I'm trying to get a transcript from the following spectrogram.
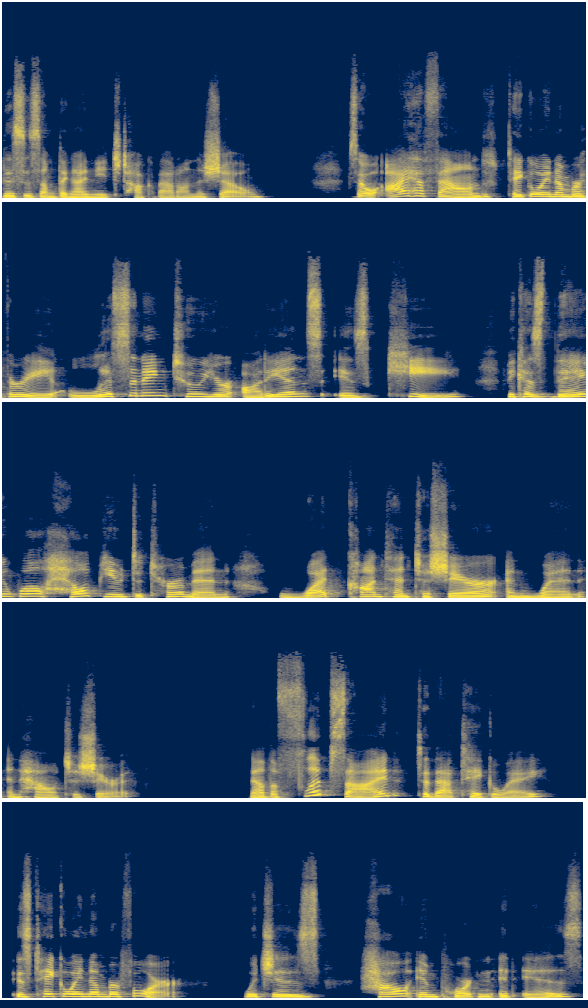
this is something I need to talk about on the show. So I have found takeaway number three listening to your audience is key because they will help you determine what content to share and when and how to share it. Now, the flip side to that takeaway is takeaway number four, which is how important it is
